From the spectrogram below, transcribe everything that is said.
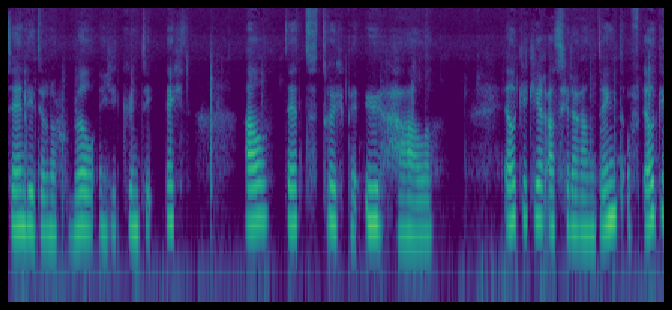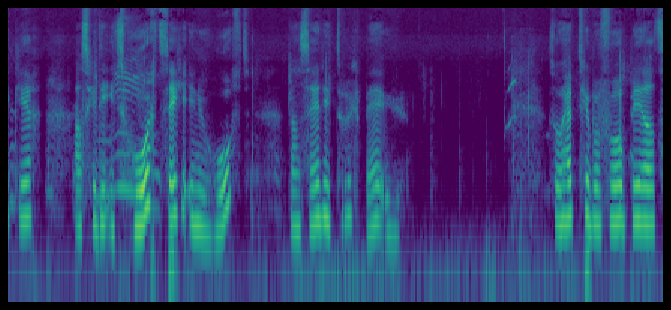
zijn die er nog wel. En je kunt die echt altijd terug bij u halen. Elke keer als je daaraan denkt, of elke keer als je die iets hoort zeggen in je hoofd, dan zijn die terug bij u. Zo heb je bijvoorbeeld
